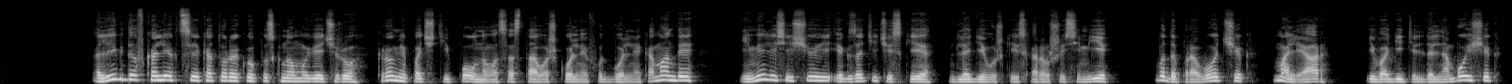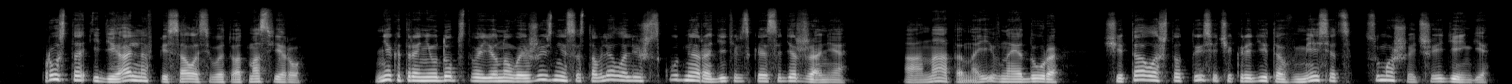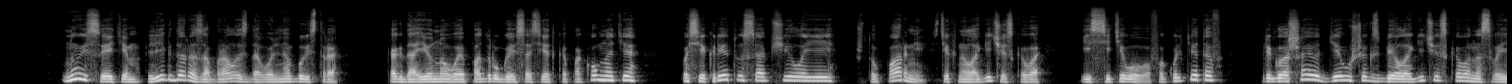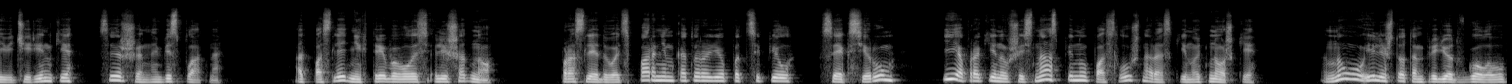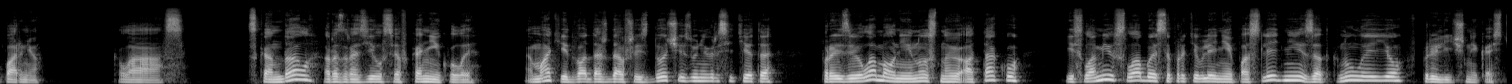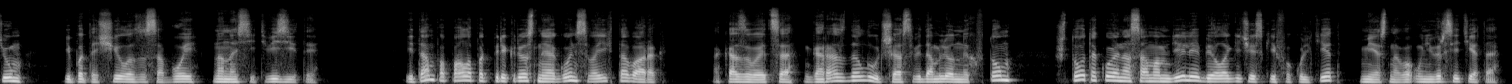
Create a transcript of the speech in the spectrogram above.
Лигда, в коллекции которой к выпускному вечеру, кроме почти полного состава школьной футбольной команды, имелись еще и экзотические для девушки из хорошей семьи водопроводчик, маляр и водитель-дальнобойщик, просто идеально вписалась в эту атмосферу. Некоторое неудобство ее новой жизни составляло лишь скудное родительское содержание. А она-то, наивная дура, считала, что тысячи кредитов в месяц – сумасшедшие деньги. Ну и с этим Лигда разобралась довольно быстро, когда ее новая подруга и соседка по комнате по секрету сообщила ей, что парни с технологического и с сетевого факультетов приглашают девушек с биологического на свои вечеринки совершенно бесплатно. От последних требовалось лишь одно – проследовать с парнем, который ее подцепил, в секси-рум и, опрокинувшись на спину, послушно раскинуть ножки. Ну, или что там придет в голову парню. Класс. Скандал разразился в каникулы. Мать, едва дождавшись дочь из университета, произвела молниеносную атаку и, сломив слабое сопротивление последней, заткнула ее в приличный костюм и потащила за собой наносить визиты. И там попала под перекрестный огонь своих товарок, оказывается, гораздо лучше осведомленных в том, что такое на самом деле биологический факультет местного университета.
